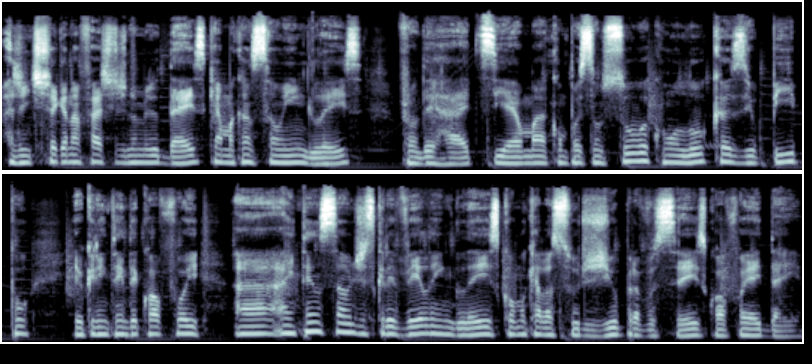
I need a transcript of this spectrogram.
A gente chega na faixa de número 10, que é uma canção em inglês, From the Heights, e é uma composição sua com o Lucas e o Pipo. Eu queria entender qual foi a, a intenção de escrevê-la em inglês, como que ela surgiu para vocês, qual foi a ideia.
